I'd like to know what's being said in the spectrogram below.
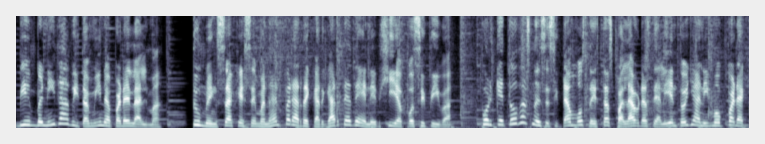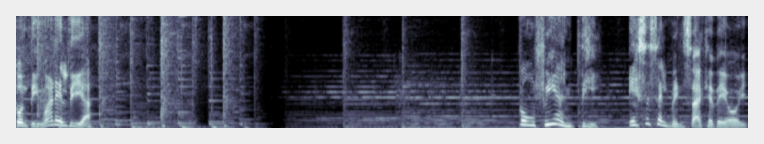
bienvenida a Vitamina para el Alma, tu mensaje semanal para recargarte de energía positiva, porque todas necesitamos de estas palabras de aliento y ánimo para continuar el día. Confía en ti, ese es el mensaje de hoy.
